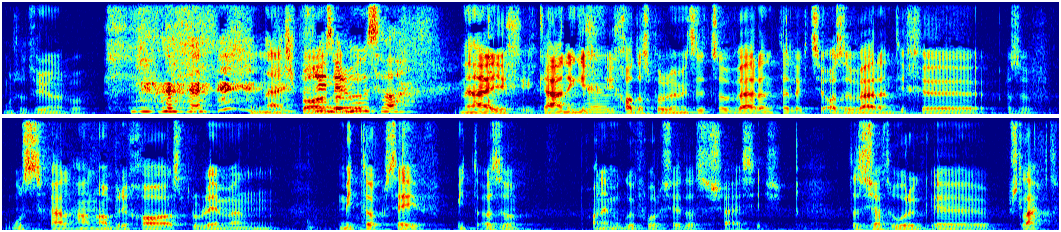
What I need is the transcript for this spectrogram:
musst du halt früher kommen. Nein, Spaß. Früher Aber, raus nein, ich, keine Ahnung, ich, Ja. ich habe das Problem jetzt nicht so während der Lektion, also während ich äh, also Ausfälle habe, aber ich habe das Problem, wenn Mittag safe, mit, also kann ich mir gut vorstellen, dass es scheiße ist. Das ist halt verdammt, äh, schlecht.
